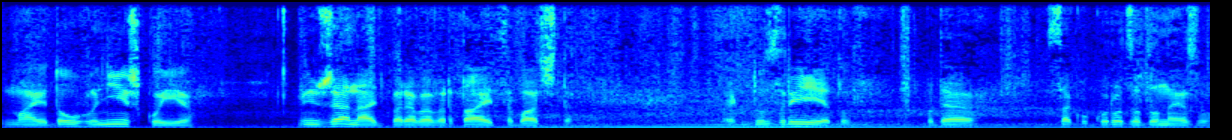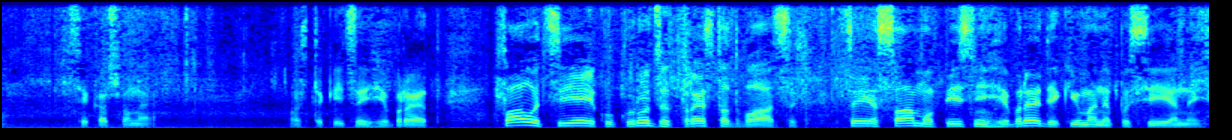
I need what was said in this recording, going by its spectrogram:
має довгу ніжку і він вже навіть бере вивертається, бачите. Як дозріє, то буде вся кукурудза донизу, всі качани. Ось такий цей гібрид. Фау цієї кукурудзи 320. Це є саме пізній гібрид, який в мене посіяний.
